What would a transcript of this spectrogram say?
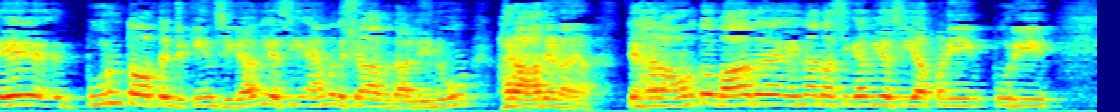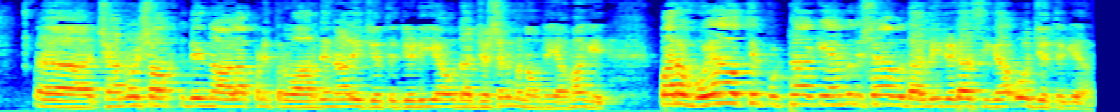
ਇਹ ਪੂਰਨ ਤੌਰ ਤੇ ਯਕੀਨ ਸੀਗਾ ਵੀ ਅਸੀਂ ਅਹਿਮਦ ਸ਼ਾਹ ਅਬਦਾਲੀ ਨੂੰ ਹਰਾ ਦੇਣਾ ਆ। ਤੇ ਹਰਾਉਣ ਤੋਂ ਬਾਅਦ ਇਹਨਾਂ ਦਾ ਸੀਗਾ ਵੀ ਅਸੀਂ ਆਪਣੀ ਪੂਰੀ ਸ਼ਾਨੋ ਸ਼ੌਕਤ ਦੇ ਨਾਲ ਆਪਣੇ ਪਰਿਵਾਰ ਦੇ ਨਾਲ ਹੀ ਜਿੱਤ ਜਿਹੜੀ ਆ, ਉਹਦਾ ਜਸ਼ਨ ਮਨਾਉਂਦੇ ਆਵਾਂਗੇ। ਪਰ ਹੋਇਆ ਉੱਥੇ ਪੁੱਠਾ ਕਿ ਅਹਿਮਦ ਸ਼ਾਹ ਅਬਦਾਲੀ ਜਿਹੜਾ ਸੀਗਾ, ਉਹ ਜਿੱਤ ਗਿਆ।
